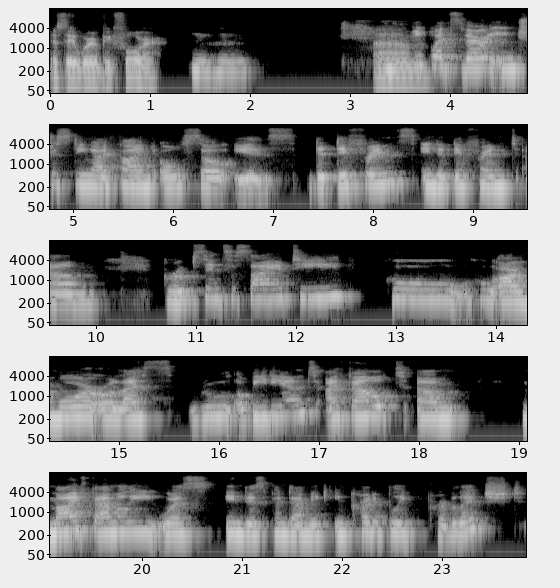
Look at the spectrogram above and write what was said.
as they were before. Mm-hmm. Um, I think what's very interesting, I find also, is the difference in the different um, groups in society who who are more or less rule obedient. I felt um, my family was in this pandemic incredibly privileged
